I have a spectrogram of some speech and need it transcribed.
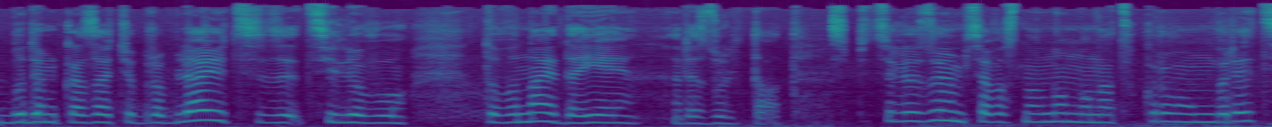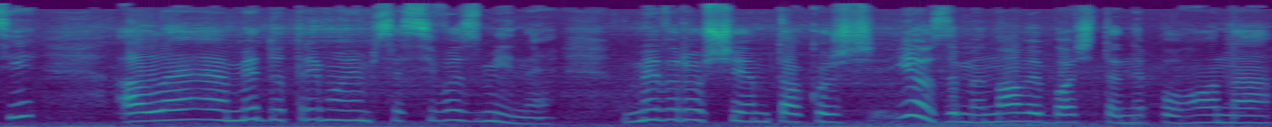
будемо казати, обробляють цільову, то вона й дає результат. Спеціалізуємося в основному на цукровому буряці, але ми дотримуємося сівозміни. Ми вирощуємо також і озимина, ви бачите, непогана,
